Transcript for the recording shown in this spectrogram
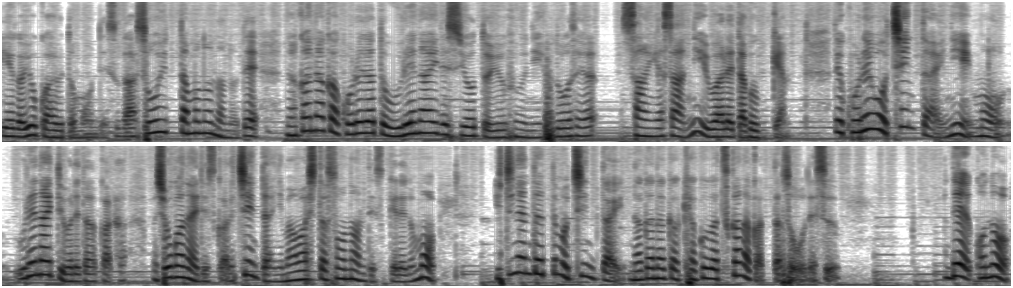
家がよくあると思うんですがそういったものなのでなかなかこれだと売れないですよというふうに不動産屋さんに言われた物件でこれを賃貸にもう売れないって言われたから、まあ、しょうがないですから賃貸に回したそうなんですけれども1年経っても賃貸なかなか客がつかなかったそうです。でこの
